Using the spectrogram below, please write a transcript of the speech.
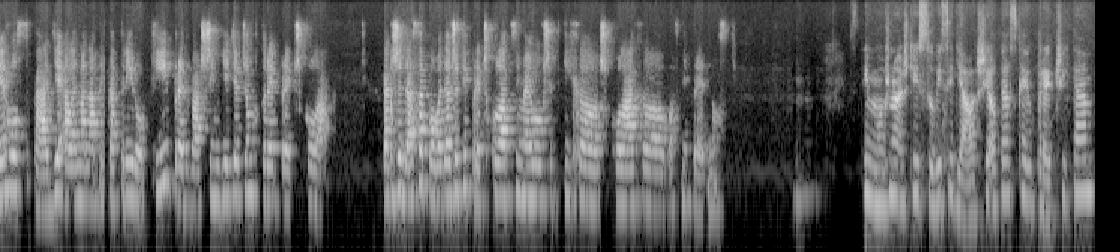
jeho spáde, ale má napríklad 3 roky pred vašim dieťaťom, ktoré je predškolák. Takže dá sa povedať, že tí predškoláci majú vo všetkých e, školách e, vlastne prednosť. S tým možno ešte súvisí ďalšia otázka, ju prečítam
